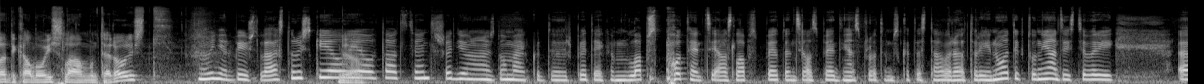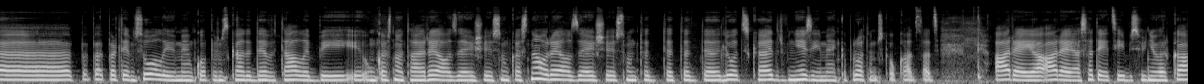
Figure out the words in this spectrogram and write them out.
radikālo islāmu un teroristus. Nu, viņi ir bijuši vēsturiski jau, Jā. jau tāds centrs reģionā. Es domāju, ka ir pietiekami labs potenciāls, labs potenciāls pēdiņās, protams, ka tas tā varētu arī notikt. Un jāatzīst jau arī Uh, par, par tiem solījumiem, ko pirms gada deva Talibi, un kas no tā ir realizējušies, un kas nav realizējušies. Tad, tad, tad ļoti skaidri viņi iezīmē, ka, protams, kaut kādas tādas ārējā, ārējās attiecības viņi var kā,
